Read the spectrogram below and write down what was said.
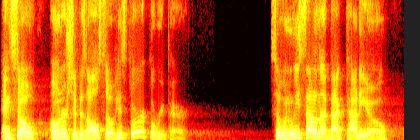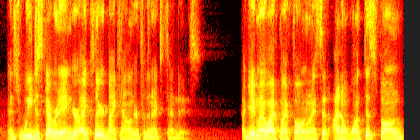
And so ownership is also historical repair. So when we sat on that back patio and we discovered anger, I cleared my calendar for the next 10 days. I gave my wife my phone and I said, I don't want this phone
